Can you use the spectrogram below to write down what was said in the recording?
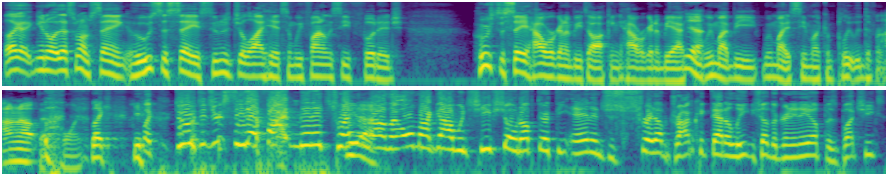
Like you know, that's what I'm saying. Who's to say? As soon as July hits and we finally see footage, who's to say how we're going to be talking, how we're going to be acting? Yeah. We might be, we might seem like completely different. I don't know at that point. like Like, dude, did you see that five minutes trailer? Yeah. I was like, oh my god, when Chief showed up there at the end and just straight up drop kicked that elite and shoved the grenade up his butt cheeks.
